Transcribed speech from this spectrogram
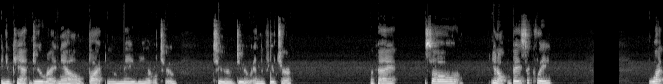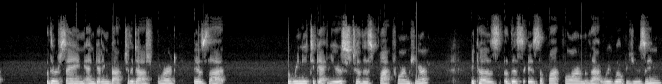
you can't do right now, but you may be able to to do in the future. Okay, so you know, basically, what they're saying and getting back to the dashboard is that we need to get used to this platform here because this is the platform that we will be using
